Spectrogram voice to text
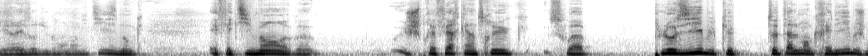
les réseaux du grand banditisme. Donc, effectivement, je préfère qu'un truc soit plausible que totalement crédible. Je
